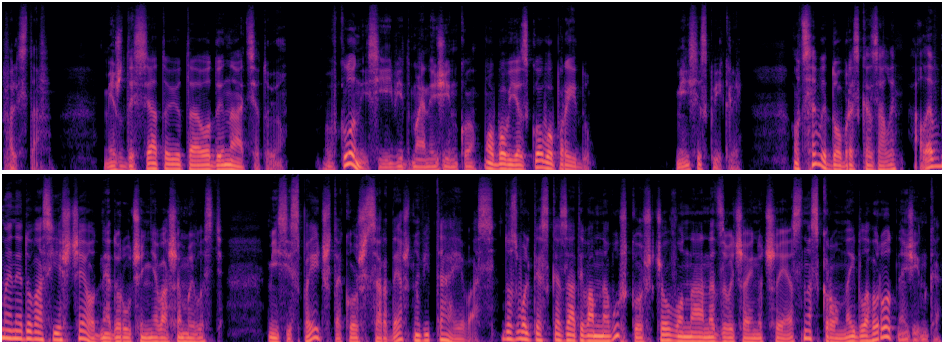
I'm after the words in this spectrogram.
Фальстаф. Між десятою та одинадцятою. Вклонись їй від мене, жінко, обов'язково прийду. Місіс Квіклі. Оце ви добре сказали, але в мене до вас є ще одне доручення, ваша милость. Місіс Пейдж також сердечно вітає вас. Дозвольте сказати вам на вушко, що вона надзвичайно чесна, скромна і благородна жінка.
